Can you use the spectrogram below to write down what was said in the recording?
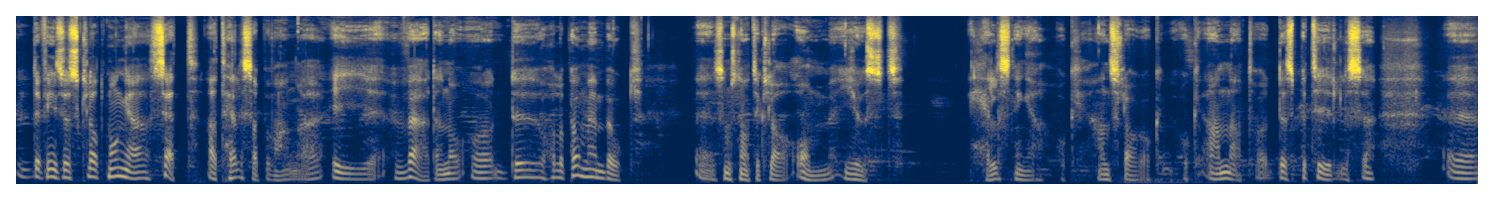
Det finns ju såklart många sätt att hälsa på varandra i världen och, och du håller på med en bok eh, som snart är klar om just hälsningar och handslag och, och annat och dess betydelse. Eh,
